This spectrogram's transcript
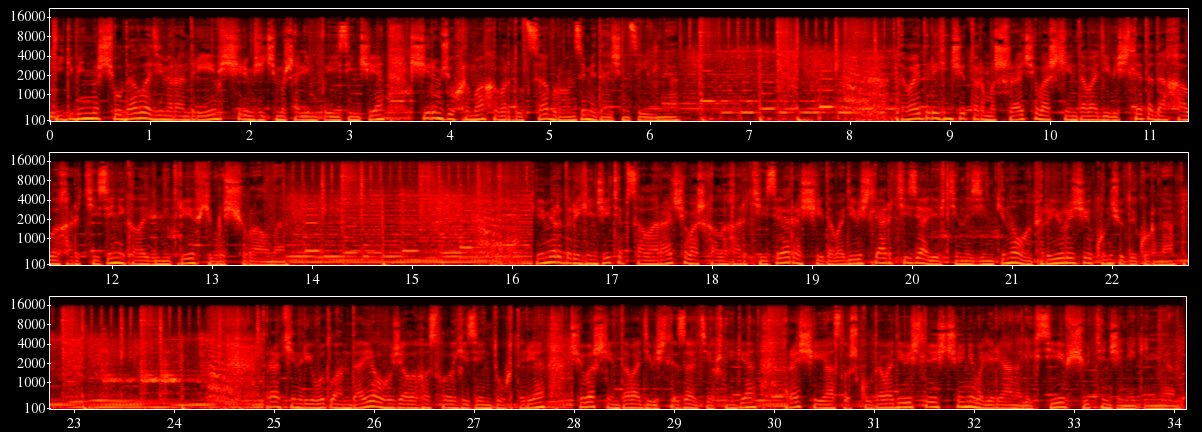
Игибенмеш юлда Владимир Андреев ширимжи чымыш олимпа изинче ширим жухрыма хавардутса бронза медальчынцы илне. Давай дырыхинче тормышра чывашкен тавади вишле тада халық артизе Николай Дмитриев юрыш чуралны. Кемер дырыхинче тепсалара чываш халық артизе Рашид тавади вишле артизе Алевтина Зинкина опера юрыжи кун чуды курна. Хинри Вутланда ял гужалых ослыхизень тухтыре, чеваш ентава девишлеза технике, Россия аслыш кулдава девишлещене Валериан Алексеев щутенжене гильне.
